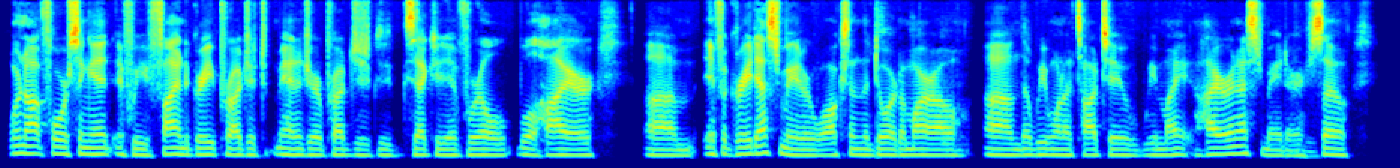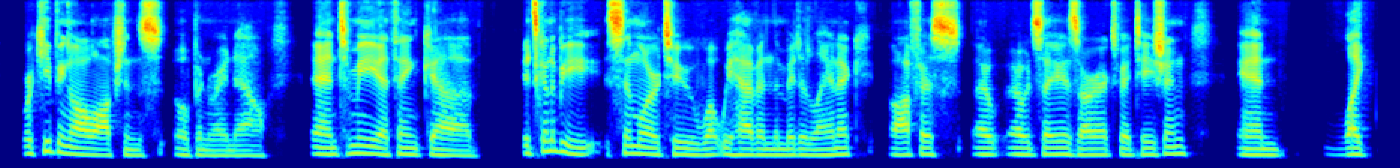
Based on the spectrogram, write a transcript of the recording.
we're not forcing it if we find a great project manager project executive we'll we'll hire um, if a great estimator walks in the door tomorrow um, that we want to talk to we might hire an estimator mm-hmm. so we're keeping all options open right now and to me i think uh, it's going to be similar to what we have in the mid-atlantic office I, I would say is our expectation and like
